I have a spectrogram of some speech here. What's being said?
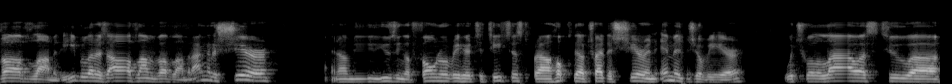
Vav Lamed. The Hebrew letters Aleph Lamed Vav Lamed. I'm going to share, and I'm using a phone over here to teach this, but I'll, hopefully I'll try to share an image over here, which will allow us to uh,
